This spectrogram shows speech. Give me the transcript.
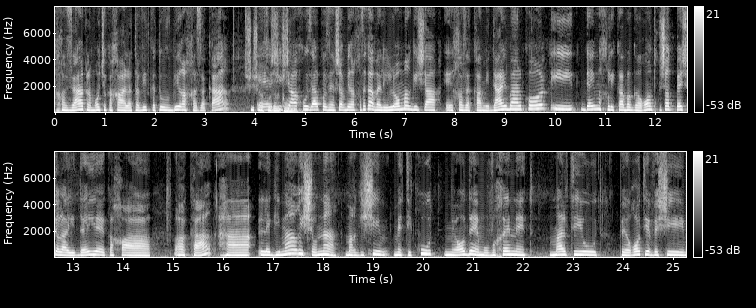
חזק, למרות שככה על התווית כתוב בירה חזקה. שישה אחוז אלכוהול. שישה אחוז אלכוהול זה נחשב בירה חזקה, אבל היא לא מרגישה אה, חזקה מדי באלכוהול. היא די מחליקה בגרון, תחושת פה שלה היא די אה, ככה... רכה. הלגימה הראשונה מרגישים מתיקות מאוד אה, מובחנת, מלטיות, פירות יבשים,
